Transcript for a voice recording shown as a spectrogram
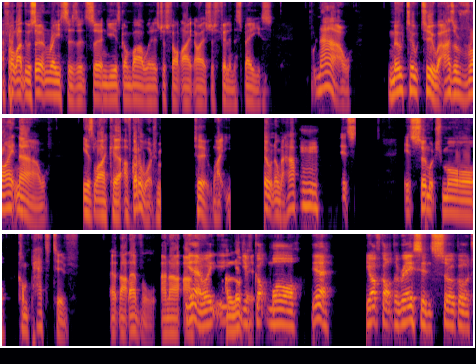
I felt like there were certain races at certain years gone by where it's just felt like, oh, it's just filling the space. But now, Moto 2, as of right now, is like a, I've got to watch Moto 2. Like, you don't know what happened. Mhm. It's it's so much more competitive at that level. And I, I yeah, well, y- love you've it. got more. Yeah, you have got the racing so good.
